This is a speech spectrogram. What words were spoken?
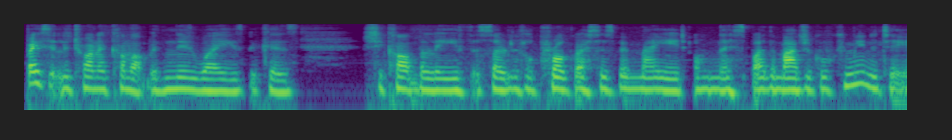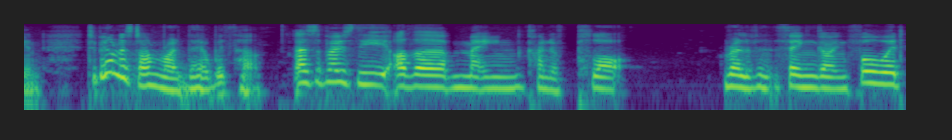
basically trying to come up with new ways because she can't believe that so little progress has been made on this by the magical community. And to be honest, I'm right there with her. I suppose the other main kind of plot relevant thing going forward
